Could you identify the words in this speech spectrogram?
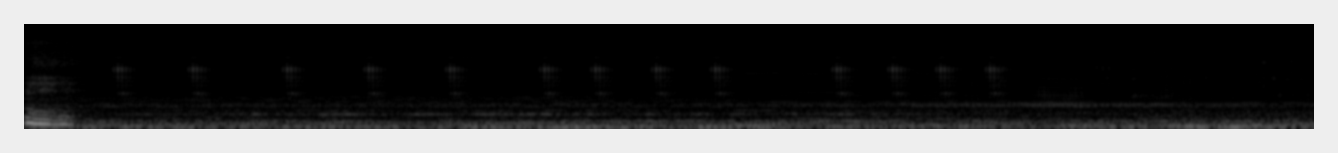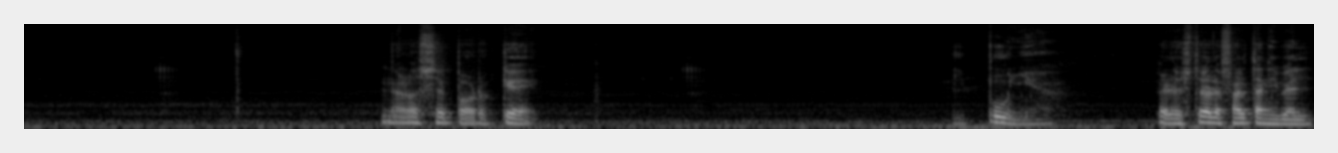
Mm. No lo sé por qué. El puño. Pero esto le falta nivel.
